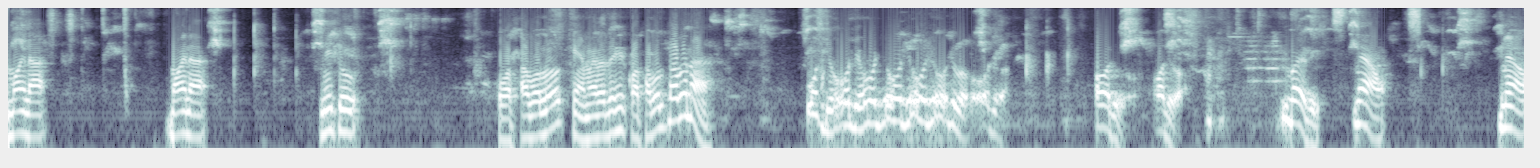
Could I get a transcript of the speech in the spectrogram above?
ময়না ময়না মিটু কথা বলো ক্যামেরা দেখে কথা বলতে হবে না audio audio audio audio audio audio audio audio audio baby meow meow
